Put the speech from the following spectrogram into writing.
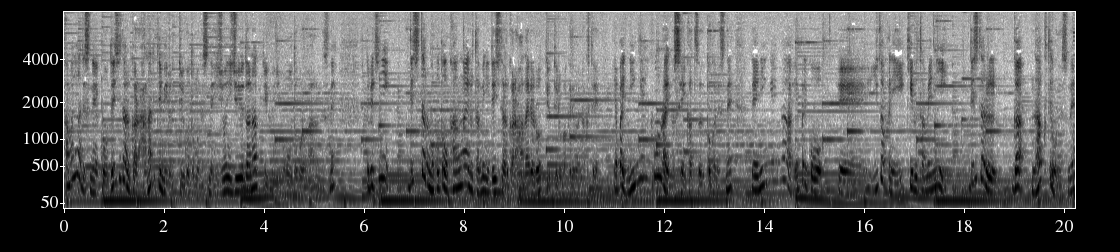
たまにはですねこうデジタルから離れてみるっていうこともですね非常に重要だなっていうふうに思うところがあるんですね。で別にデジタルのことを考えるためにデジタルから離れろって言ってるわけではなくてやっぱり人間本来の生活とかですね。で人間がやっぱりこう、えー、豊かに生きるためにデジタルがなくてもですね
